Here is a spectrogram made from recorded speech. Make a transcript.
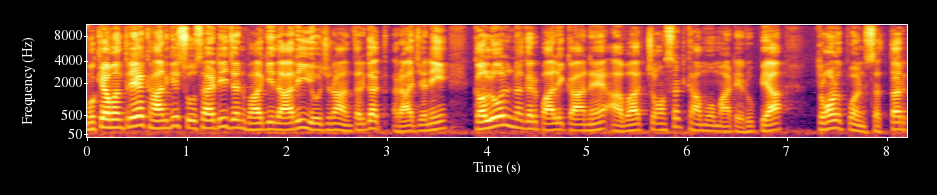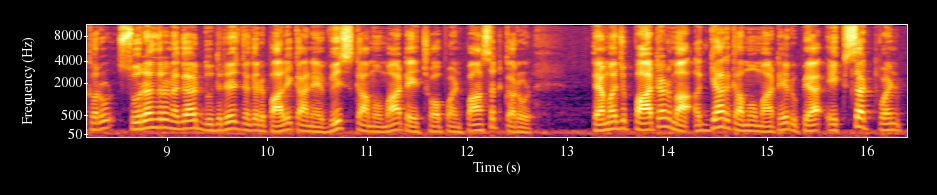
મુખ્યમંત્રીએ ખાનગી સોસાયટી જનભાગીદારી યોજના અંતર્ગત રાજ્યની કલોલ નગરપાલિકાને આવા ચોસઠ કામો માટે રૂપિયા ત્રણ પોઈન્ટ સત્તર કરોડ, સુરેન્દ્રનગર દુધરેજ નગરપાલિકાને વીસ કામો માટે છ પોઈન્ટ પાસઠ કરોડ તેમજ પાટણમાં અગિયાર કામો માટે રૂપિયા એકસઠ પોઈન્ટ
